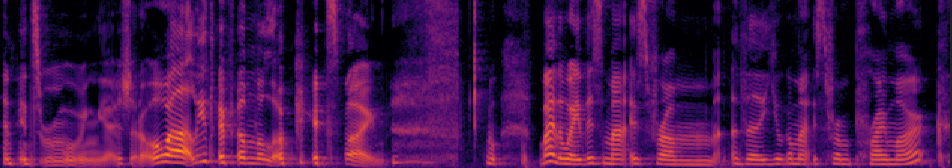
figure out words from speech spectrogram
And it's removing the eyeshadow. Oh well, at least I filmed the look. It's fine. By the way, this mat is from the yoga mat is from Primark.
